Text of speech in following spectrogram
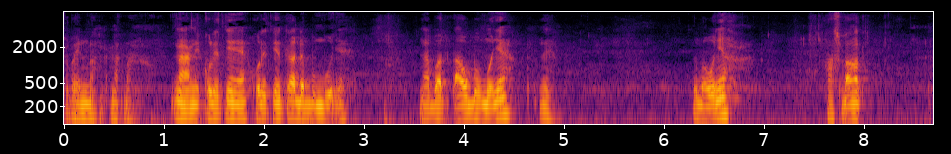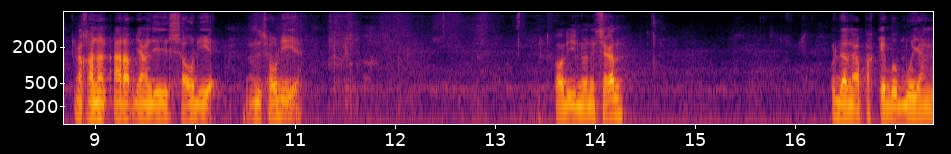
cobain bang. Enak bang. Nah ini kulitnya ya. Kulitnya itu ada bumbunya. Nah buat tahu bumbunya nih. Baunya khas banget. Makanan Arab yang di Saudi ya. Yang di Saudi ya. Kalau di Indonesia kan udah nggak pakai bumbu yang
